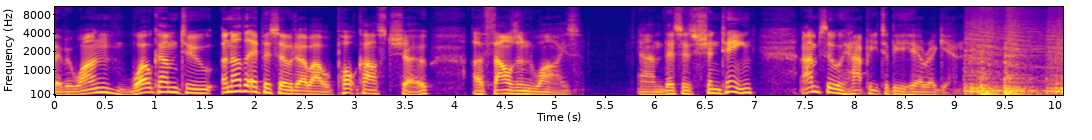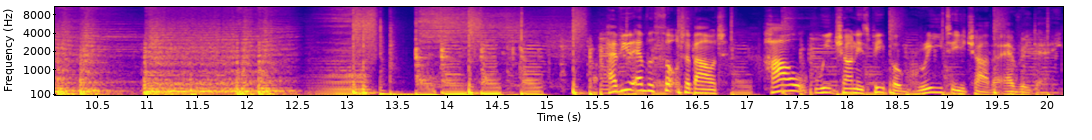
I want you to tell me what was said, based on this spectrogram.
everyone. Welcome to another episode of our podcast show, A Thousand Whys. And this is Shenting. I'm so happy to be here again. Have you ever thought about how we Chinese people greet each other every day?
